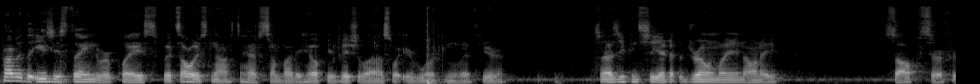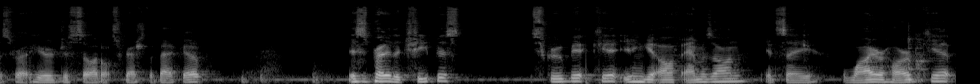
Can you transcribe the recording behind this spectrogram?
probably the easiest thing to replace, but it's always nice to have somebody help you visualize what you're working with here. So as you can see, I got the drone laying on a soft surface right here just so I don't scratch the back up. This is probably the cheapest screw bit kit you can get off Amazon. It's a wire hard kit.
